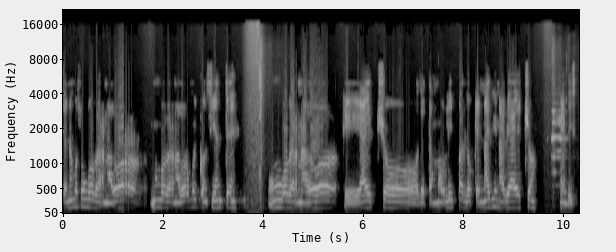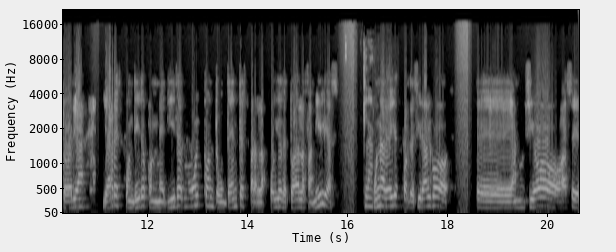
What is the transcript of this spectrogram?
tenemos un gobernador, un gobernador muy consciente, un gobernador que ha hecho de Tamaulipas lo que nadie había hecho en la historia y ha respondido con medidas muy contundentes para el apoyo de todas las familias. Una de ellas, por decir algo, eh, anunció hace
